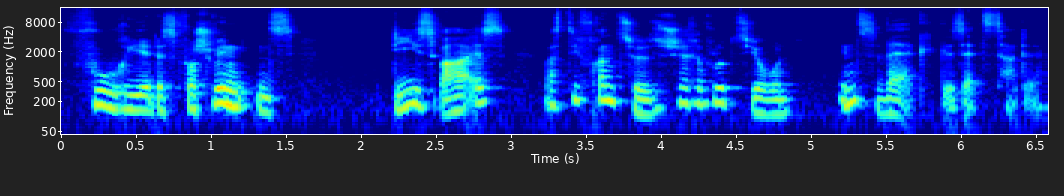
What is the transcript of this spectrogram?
Furie des Verschwindens. Dies war es, was die französische Revolution ins Werk gesetzt hatte.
